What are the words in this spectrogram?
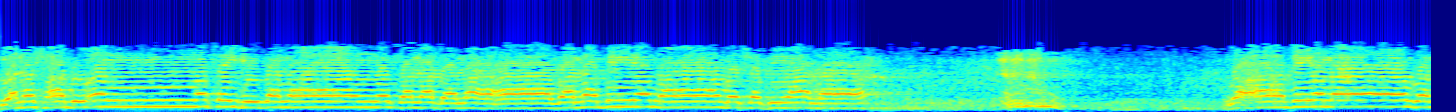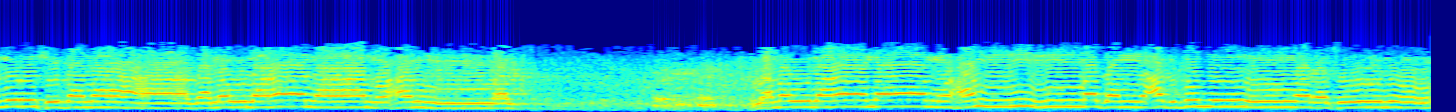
ونشهد أن سيدنا وسندنا ونبينا وشفيعنا وعادينا ومرشدنا ومولانا محمد ومولانا محمدا عبده ورسوله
